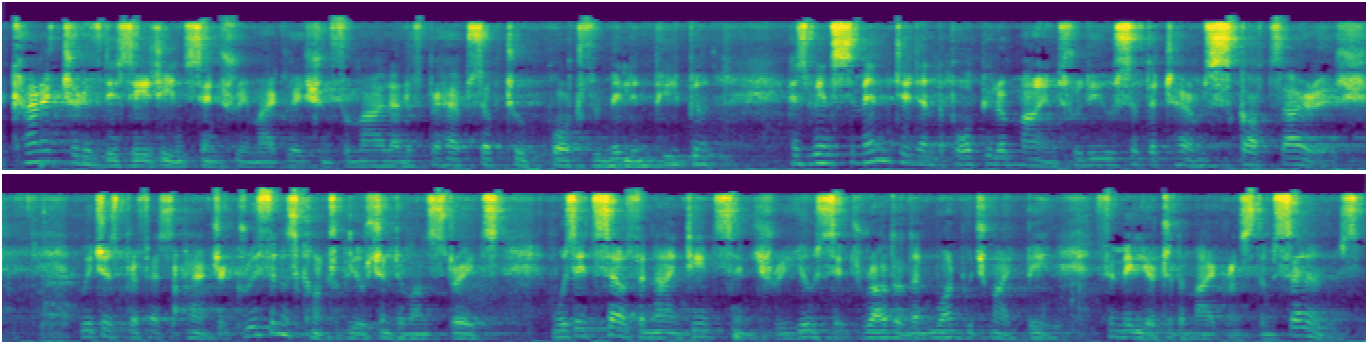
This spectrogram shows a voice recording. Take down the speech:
The character of this 18th century migration from Ireland of perhaps up to a quarter of a million people has been cemented in the popular mind through the use of the term Scots Irish, which, as Professor Patrick Griffin's contribution demonstrates, was itself a 19th century usage rather than one which might be familiar to the migrants themselves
